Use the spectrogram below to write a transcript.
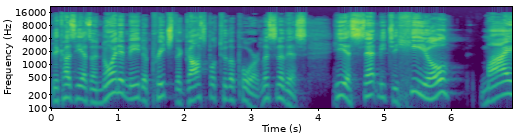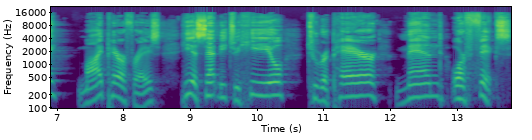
because he has anointed me to preach the gospel to the poor. Listen to this. He has sent me to heal my, my paraphrase. He has sent me to heal, to repair, mend, or fix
